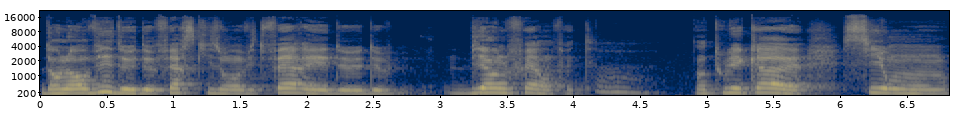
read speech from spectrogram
dans l'envie de, de, faire ce qu'ils ont envie de faire et de, de bien le faire en fait. Mmh. Dans tous les cas, euh, si on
